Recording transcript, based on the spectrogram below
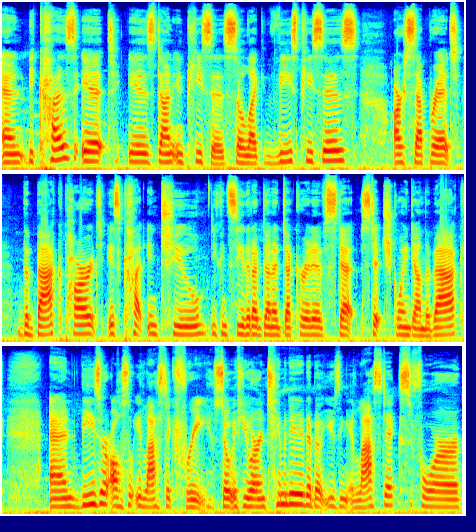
and because it is done in pieces, so like these pieces are separate, the back part is cut in two. You can see that I've done a decorative st stitch going down the back. And these are also elastic free. So if you are intimidated about using elastics for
